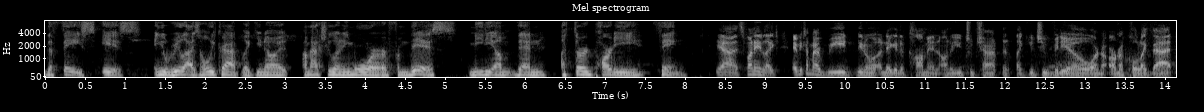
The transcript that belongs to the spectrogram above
the face is. And you'll realize holy crap like you know i'm actually learning more from this medium than a third party thing yeah, it's funny. Like every time I read, you know, a negative comment on a YouTube channel, like YouTube video or an article like that,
